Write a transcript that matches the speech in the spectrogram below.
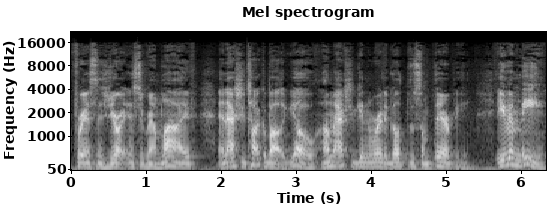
for instance, your Instagram live and actually talk about, yo, I'm actually getting ready to go through some therapy. Even me,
